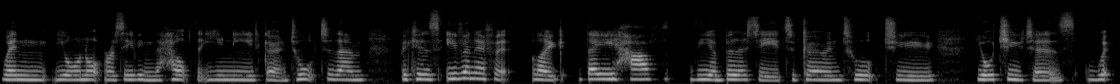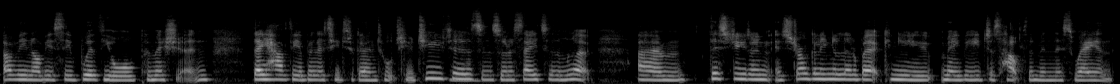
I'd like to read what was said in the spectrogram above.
When you're not receiving the help that you need go and talk to them. Because even if it like they have the ability to go and talk to your tutors i mean obviously with your permission they have the ability to go and talk to your tutors and sort of say to them look um, this student is struggling a little bit. Can you maybe just help them in this way? And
